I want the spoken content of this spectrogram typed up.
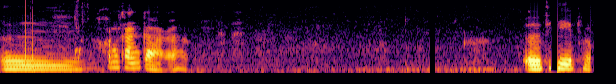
เออ ค่อนข้างกากอะครับ เออ เทพครับ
